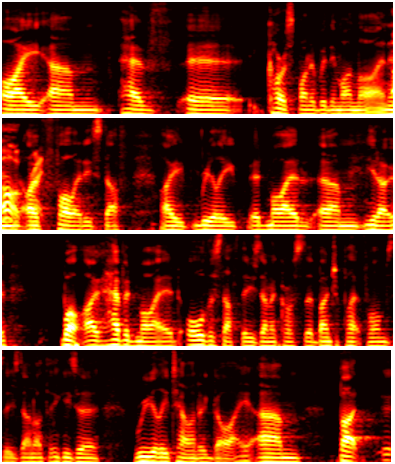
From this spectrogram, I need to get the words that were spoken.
I um, have uh, corresponded with him online and Oh. I've followed his stuff. I really admired, um, you know, well, I have admired all the stuff that he's done across the bunch of platforms that he's done. I think he's a really talented guy. But uh,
